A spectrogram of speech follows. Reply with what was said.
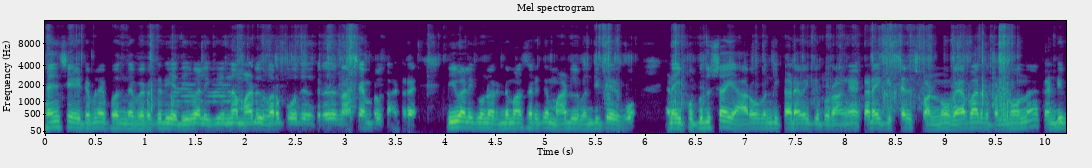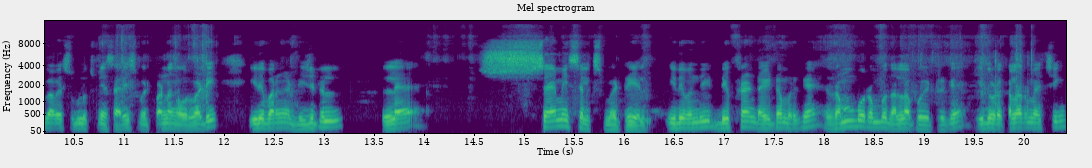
ஃபேன்சி ஐட்டமில் இப்போ இந்த வரக்கூடிய தீபாவளிக்கு என்ன மாடல் வரப்போகுதுங்கிறது நான் சாம்பிள் காட்டுறேன். தீபாவளிக்கு ஒன்று ரெண்டு மாதம் இருக்குது மாடல் வந்துட்டே இருக்கும். ஏன்னா இப்போ புதுசாக யாரோ வந்து கடை வைக்க போகிறாங்க கடைக்கு சேல்ஸ் பண்ணணும் வியாபாரத்தை பண்ணணும்னா கண்டிப்பாகவே சுப்லக்ஷ்மி சாரீஸ் மீட் பண்ணுங்க ஒரு வாட்டி. இது பாருங்க டிஜிட்டலில் சேமி சில்க்ஸ் மெட்டீரியல் இது வந்து டிஃப்ரெண்ட் ஐட்டம் இருக்கு. ரொம்ப ரொம்ப நல்லா போயிட்டு இருக்கு இதோட கலர் மேட்சிங்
